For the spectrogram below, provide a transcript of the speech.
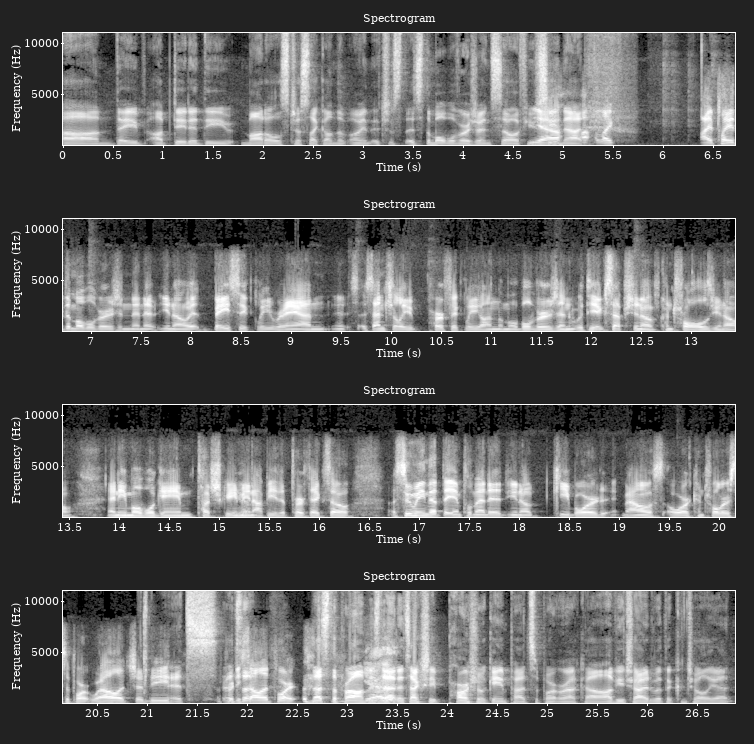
Um they've updated the models just like on the i mean it's just it's the mobile version so if you've yeah, seen that I- like I played the mobile version, and it you know it basically ran essentially perfectly on the mobile version, with the exception of controls. You know, any mobile game touchscreen may not be the perfect. So, assuming that they implemented you know keyboard, mouse, or controller support well, it should be It's a pretty it's a- solid port. That's the problem is Yeah. that it's actually partial gamepad support, right, Kyle? Have you tried with the control yet?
